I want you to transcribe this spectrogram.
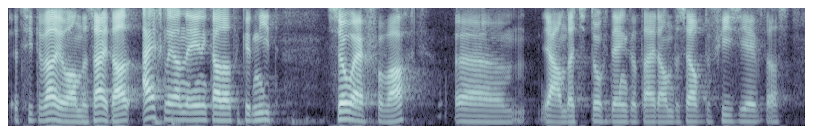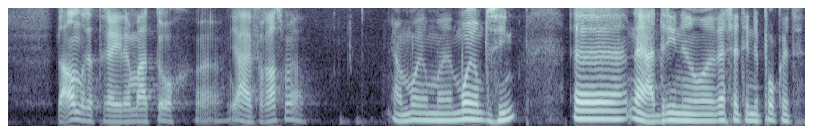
het ziet er wel heel anders uit. Had- Eigenlijk aan de ene kant had ik het niet zo erg verwacht. Ehm, ja, omdat je toch denkt dat hij dan dezelfde visie heeft als de andere trainer. Maar toch, eh, ja, hij verrast me wel. Ja, mooi om, mooi om te zien. Eh, nou ja, 3-0 wedstrijd in de pocket.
